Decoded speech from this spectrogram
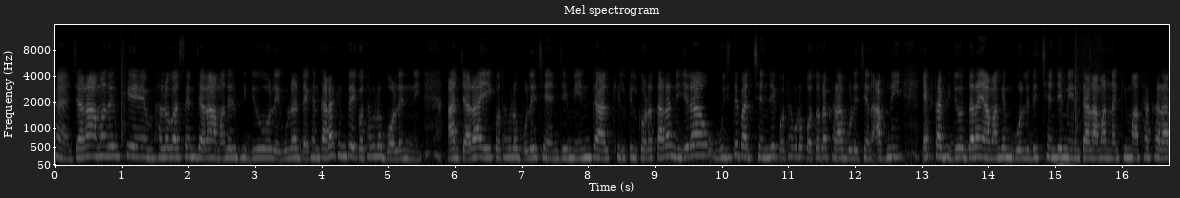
হ্যাঁ যারা আমাদেরকে ভালোবাসেন, যারা আমাদের ভিডিও রেগুলার দেখেন, তারা কিন্তু এই কথাগুলো বলেননি। আর যারা এই কথাগুলো বলেছেন যে মেন্টাল খিলখিল করা, তারা নিজেরাও বুঝতে পারছেন যে কথাগুলো কতটা খারাপ বলেছেন। আপনি একটা ভিডিওর দ্বারাই আমাকে বলে দিচ্ছেন যে মেন্টাল আমার নাকি মাথা খারাপ।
